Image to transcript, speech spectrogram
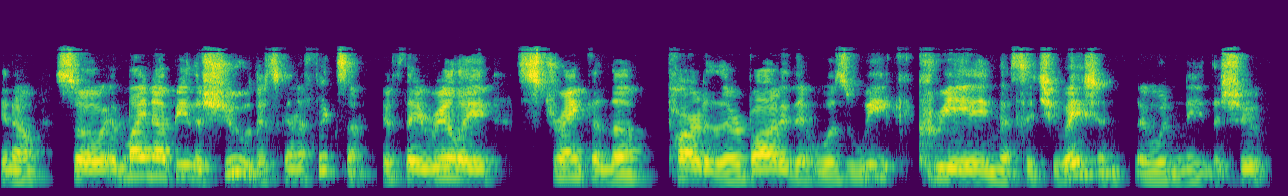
you know, so it might not be the shoe that's going to fix them. If they really strengthen the part of their body that was weak, creating the situation, they wouldn't need the shoe.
